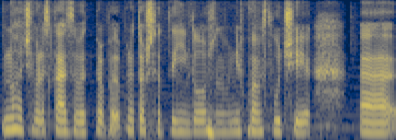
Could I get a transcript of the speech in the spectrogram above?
много чего рассказывает про, про то, что ты не должен ни в коем случае э,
